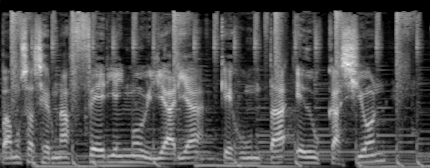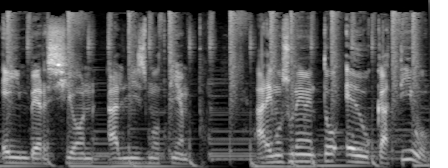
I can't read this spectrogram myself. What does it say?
vamos a hacer una feria inmobiliaria que junta educación e inversión al mismo tiempo. Haremos un evento educativo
